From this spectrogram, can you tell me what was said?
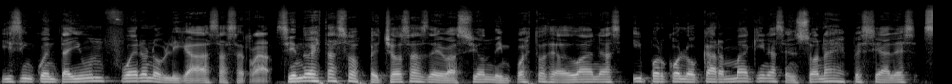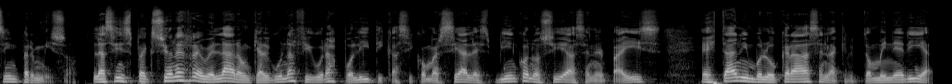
y 51 fueron obligadas a cerrar, siendo estas sospechosas de evasión de impuestos de aduanas y por colocar máquinas en zonas especiales sin permiso. Las inspecciones revelaron que algunas figuras políticas y comerciales bien conocidas en el país están involucradas en la criptominería.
